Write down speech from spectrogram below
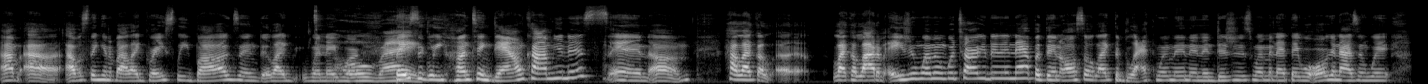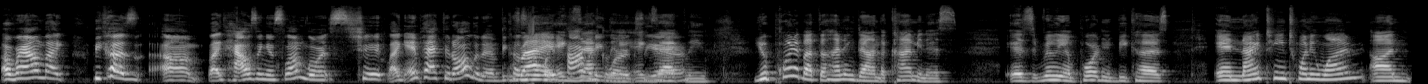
um uh, I was thinking about like Grace Lee Boggs and like when they were Oh, right. basically hunting down communists and um how like a uh, like a lot of Asian women were targeted in that, but then also like the black women and indigenous women that they were organizing with around like because um like housing and slumlords shit like impacted all of them because of the right way poverty exactly works. Yeah. exactly your point about the hunting down the communists is really important because in 1921 on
